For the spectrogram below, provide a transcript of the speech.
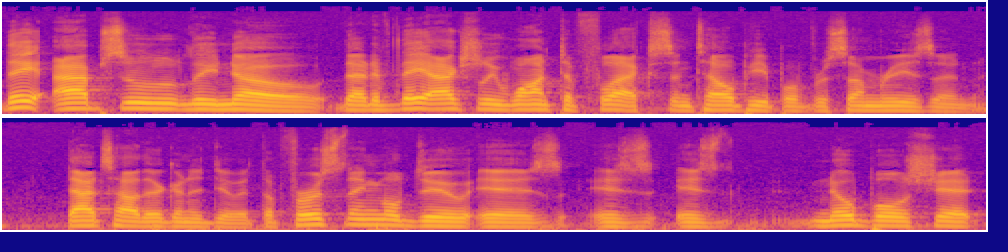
they absolutely know that if they actually want to flex and tell people for some reason, that's how they're going to do it. The first thing they'll do is is is no bullshit.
